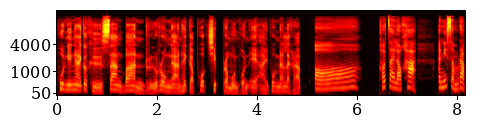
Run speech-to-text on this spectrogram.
พูดง่ายๆก็คือสร้างบ้านหรือโรงงานให้กับพวกชิปประมวลผล AI พวกนั้นแหละครับ อ๋อ เข้าใจแล้วค่ะ อันนี้สำหรับ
